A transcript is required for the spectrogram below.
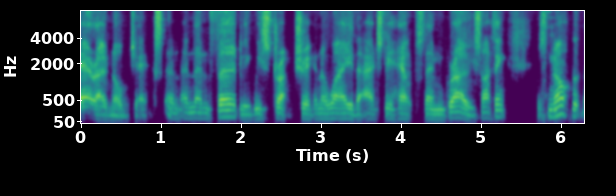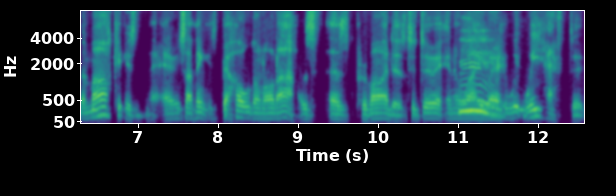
their own objects and and then thirdly we structure it in a way that actually helps them grow so i think it's not that the market isn't there it's i think it's beholden on us as providers to do it in a mm. way where mm. we, we have to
